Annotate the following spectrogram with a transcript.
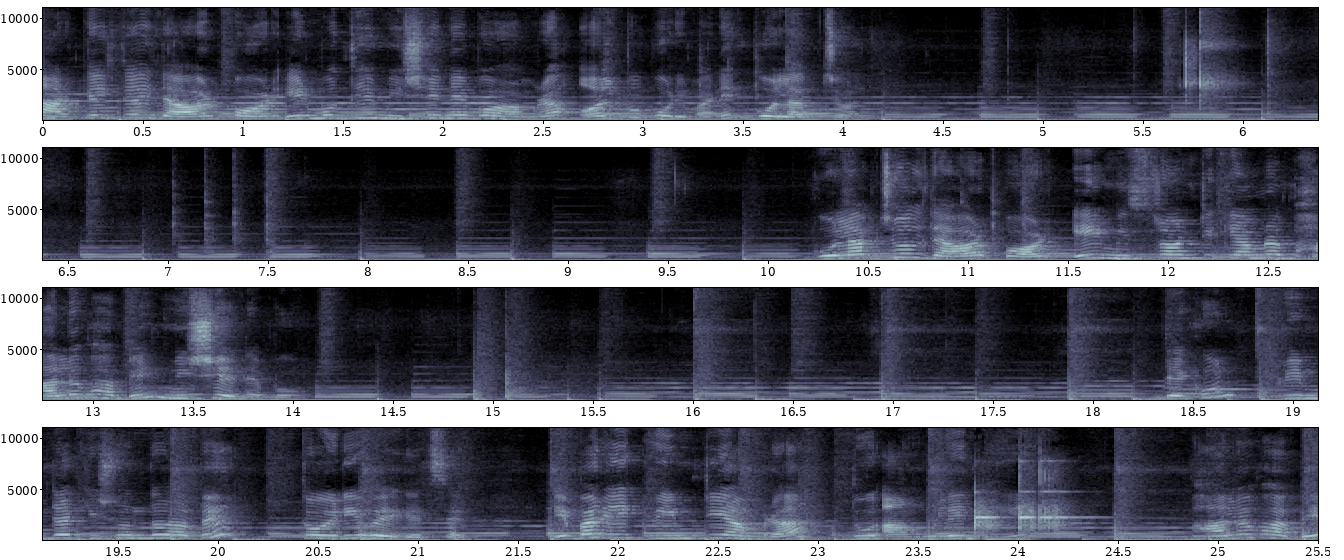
নারকেল তেল দেওয়ার পর এর মধ্যে মিশিয়ে নেব আমরা অল্প পরিমাণে গোলাপ জল। গোলাপ জল দেওয়ার পর এই মিশ্রণটিকে আমরা ভালোভাবে মিশিয়ে নেব। দেখুন, ক্রিমটা কি সুন্দরভাবে তৈরি হয়ে গেছে। এবার এই ক্রিমটি আমরা দু আঙ্গুলে নিয়ে ভালোভাবে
